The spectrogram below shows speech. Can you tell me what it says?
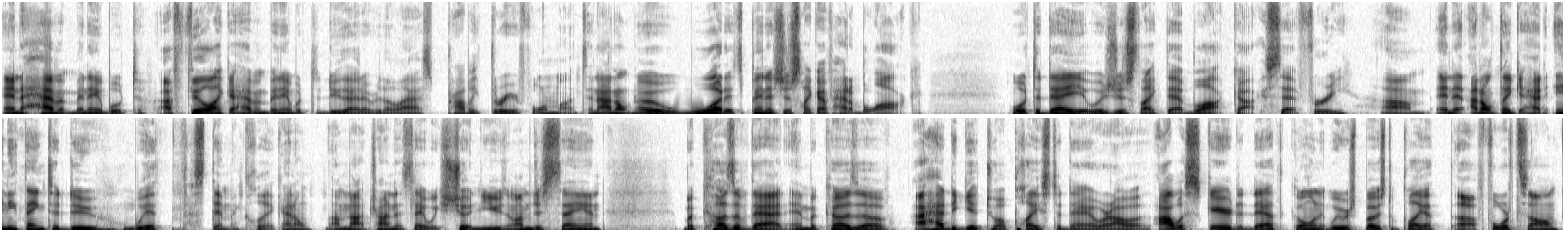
And I haven't been able to, I feel like I haven't been able to do that over the last probably three or four months. And I don't know what it's been. It's just like I've had a block. Well, today it was just like that block got set free. Um, and it, I don't think it had anything to do with stem and click. I don't. I'm not trying to say we shouldn't use them. I'm just saying because of that and because of I had to get to a place today where I was I was scared to death going. We were supposed to play a, a fourth song.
